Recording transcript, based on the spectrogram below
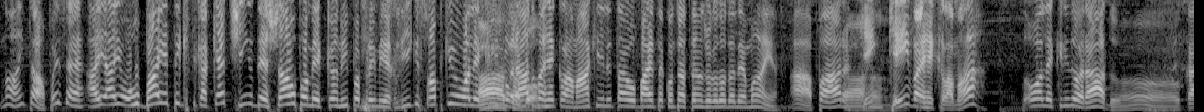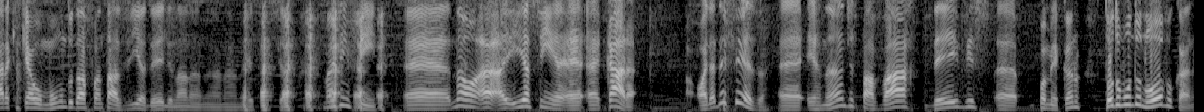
Não, então, pois é. Aí, aí o Bayern tem que ficar quietinho, deixar o Pamecano ir pra Premier League só porque o Alecrim ah, tá Dourado vai reclamar que ele tá, o Bayern tá contratando um jogador da Alemanha. Ah, para. Quem, quem vai reclamar? O Alecrim Dourado, o, cara que quer o mundo da fantasia dele lá na, na, na rede social. Mas enfim, é, não, e assim, é, é, cara, olha a defesa. É, Hernandes, Pavar, Davis, é, Pamecano, todo mundo novo, cara.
